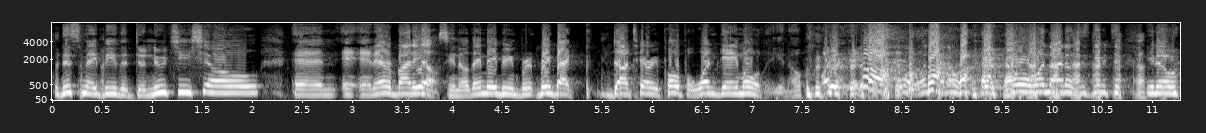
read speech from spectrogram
this may be the DiNucci show and and everybody else. You know, they may be bring back Dontari Poe for one game only. You know, one night, come on, one night only. Come on, one night only. Just give it to you know.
